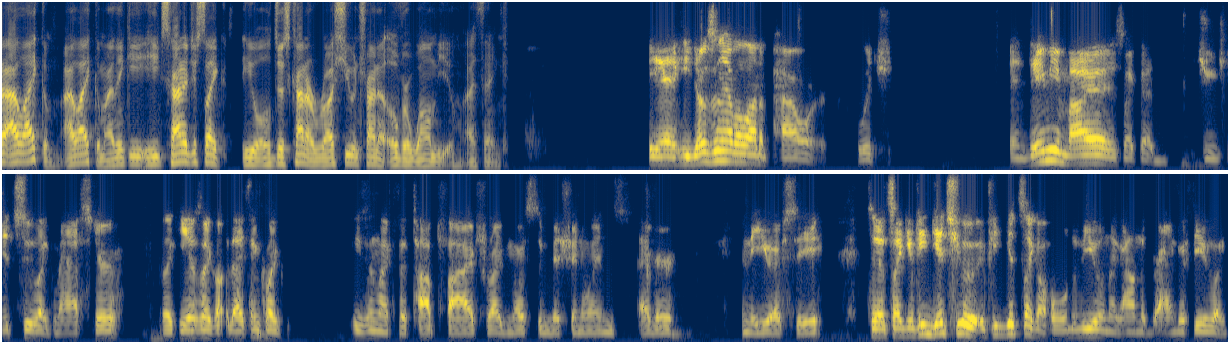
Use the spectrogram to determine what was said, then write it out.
I, I like him. I like him. I think he, he's kind of just like he'll just kind of rush you and trying to overwhelm you. I think. Yeah, he doesn't have a lot of power, which and Damian Maia is like a jujitsu like master. Like he has like I think like he's in like the top five for like most submission wins ever in the UFC. So it's like if he gets you if he gets like a hold of you and like on the ground with you, like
